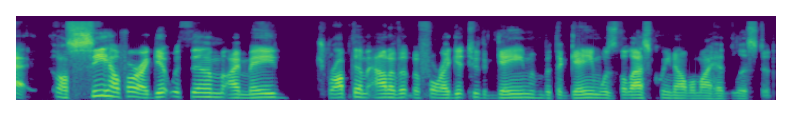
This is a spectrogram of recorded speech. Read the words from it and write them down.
I, I'll see how far I get with them. I may drop them out of it before I get to the game, but the game was the last Queen album I had listed.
